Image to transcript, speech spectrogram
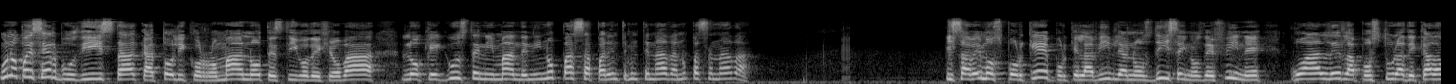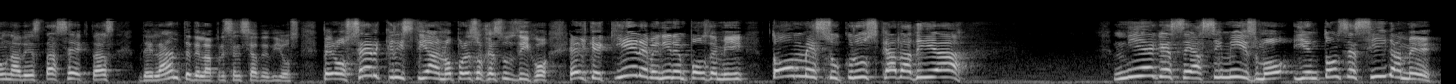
Uno puede ser budista, católico romano, testigo de Jehová, lo que gusten y manden, y no pasa aparentemente nada, no pasa nada. Y sabemos por qué, porque la Biblia nos dice y nos define cuál es la postura de cada una de estas sectas delante de la presencia de Dios. Pero ser cristiano, por eso Jesús dijo, el que quiere venir en pos de mí, tome su cruz cada día. Niéguese a sí mismo y entonces sígame.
